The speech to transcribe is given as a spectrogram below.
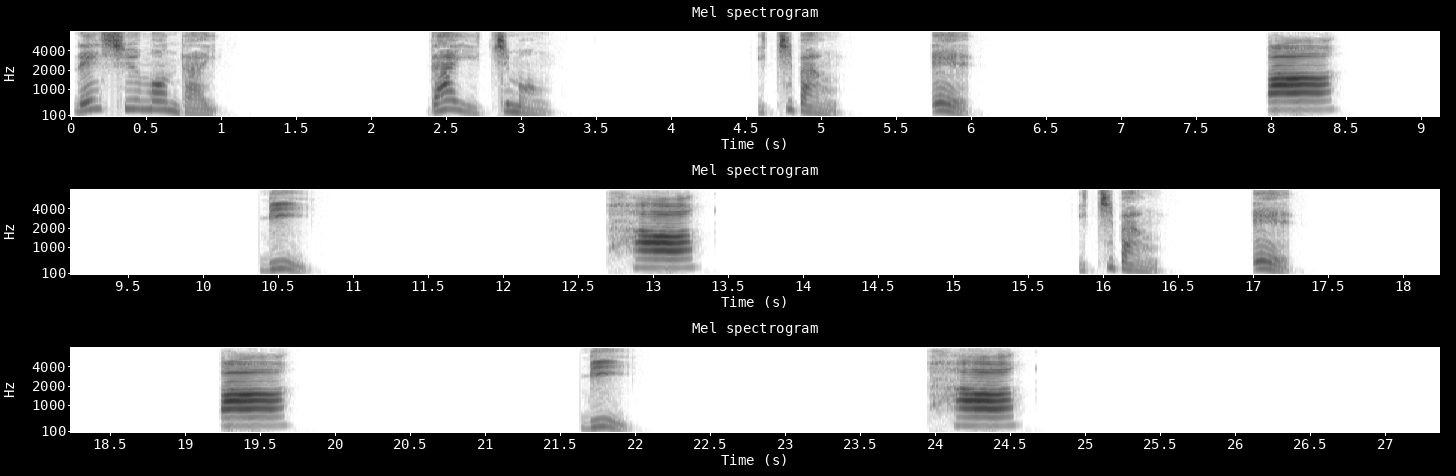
練習問題。第1問。1番。A、八 B、八1番。A、八 B、八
